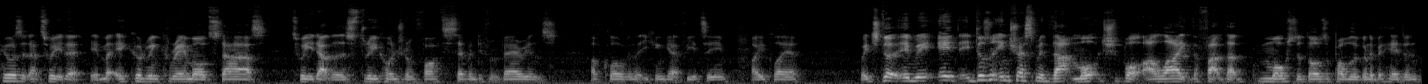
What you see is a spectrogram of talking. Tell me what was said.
who was it that tweeted it? It, it could have been career mode stars. Tweeted out that there's 347 different variants of clothing that you can get for your team or your player. Which it, it, it doesn't interest me that much, but I like the fact that most of those are probably going to be hidden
